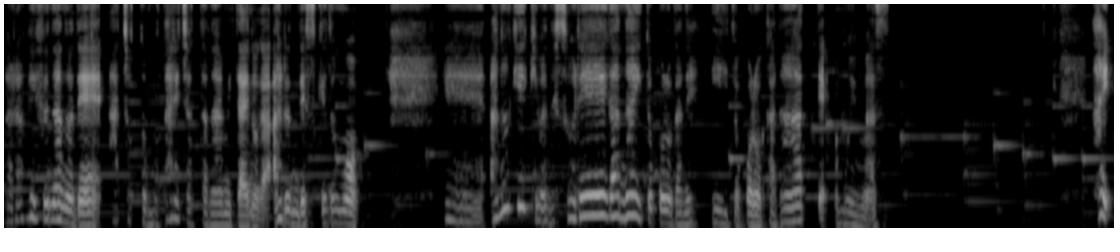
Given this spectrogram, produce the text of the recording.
う、アラフィフなので、あ、ちょっともたれちゃったな、みたいのがあるんですけども、えー、あのケーキはね、それがないところがね、いいところかなって思います。はい。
